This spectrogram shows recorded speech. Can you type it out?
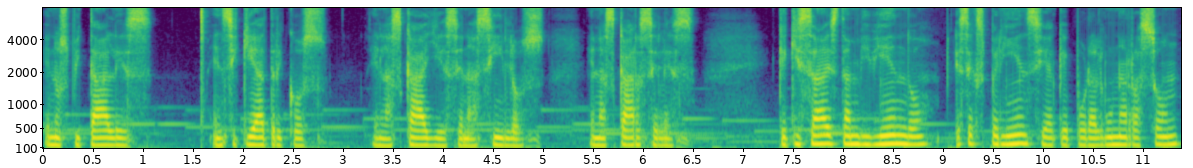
en hospitales, en psiquiátricos, en las calles, en asilos, en las cárceles, que quizá están viviendo esa experiencia que por alguna razón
